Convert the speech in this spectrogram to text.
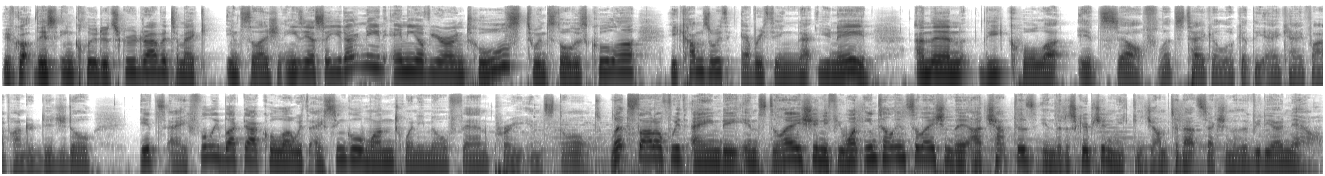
We've got this included screwdriver to make installation easier. So you don't need any of your own tools to install this cooler. It comes with everything that you need. And then the cooler itself. Let's take a look at the AK500 Digital. It's a fully blacked out cooler with a single 120mm fan pre-installed. Let's start off with AMD installation. If you want Intel installation, there are chapters in the description. You can jump to that section of the video now.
